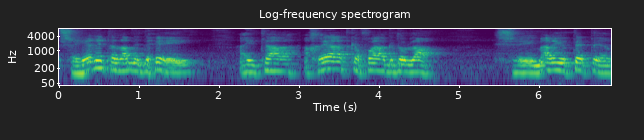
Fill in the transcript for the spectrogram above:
שיירת הל"ה הייתה אחרי ההתקפה הגדולה, שעם אריה טפר,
